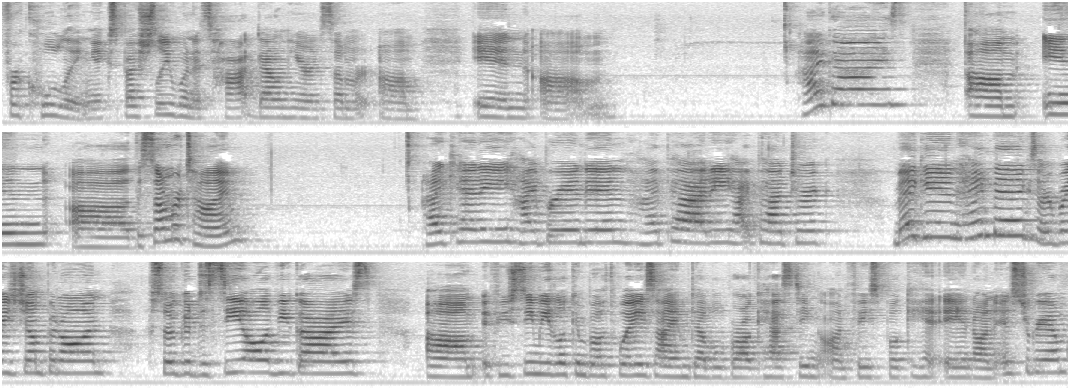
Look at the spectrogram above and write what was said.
for cooling, especially when it's hot down here in summer, um, in, um, hi guys, um, in uh, the summertime. Hi Kenny, hi Brandon, hi Patty, hi Patrick, Megan, hey Megs, everybody's jumping on. So good to see all of you guys. Um, if you see me looking both ways, I am double broadcasting on Facebook and on Instagram.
